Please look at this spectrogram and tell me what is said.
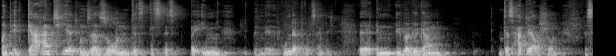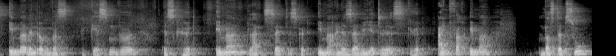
Und garantiert unser Sohn, das, das ist bei ihm hundertprozentig äh, in übergegangen. das hat er auch schon, dass immer, wenn irgendwas gegessen wird, es gehört immer ein Blattset, es gehört immer eine Serviette, es gehört einfach immer was dazu.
